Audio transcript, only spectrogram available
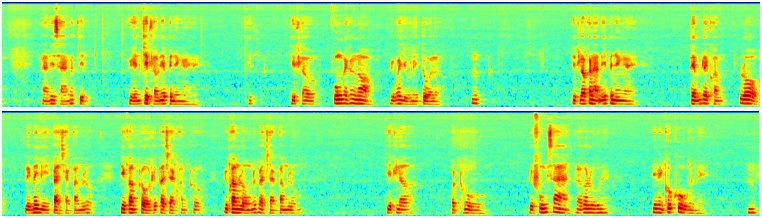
ฐานที่สามก็จิตเห็นจิตเราเนี่ยเป็นยังไง จิตจิตเราฟุ้งไปข้างนอก หรือว่าอยู่ในตัวเราจิตเราขณะนี้เป็นยังไง เต็มด้วยความโลภหรือไม่มีปราศจากความโลภมีความโกรธหรือปราศจากความโกรธมีความหลงหรือปราศจากความหลง จิตเราหดหูหรือฟุ้งซ่านเราก็รู้นะ นี่เป็นคู่คู่กันไปอืม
